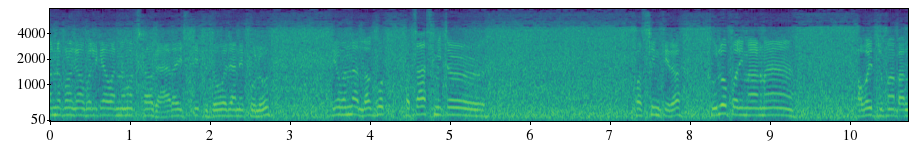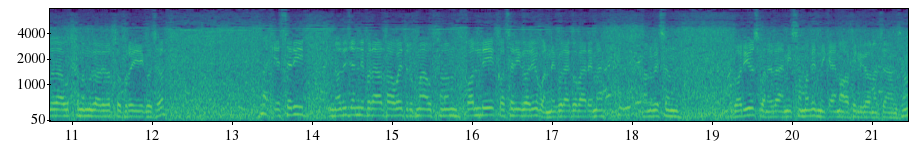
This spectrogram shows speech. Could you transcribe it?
अन्नपूर्ण गाउँपालिका वार्ड नम्बर छ घारा स्थित दोवा जाने पुल हो। योभन्दा लगभग पचास मिटर पश्चिमतिर ठुलो परिमाणमा अवैध रूपमा बालुवा उत्खनन गरेर थुप्राइएको छ। यसरी नदीजन्य पदार्थ अवैध रूपमा उत्खनन कसले कसरी गर्यो भन्ने कुराको बारेमा अन्वेषण गरियोस् भनेर हामी सम्बन्धित निकायमा अपिल गर्न चाहन्छौँ।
